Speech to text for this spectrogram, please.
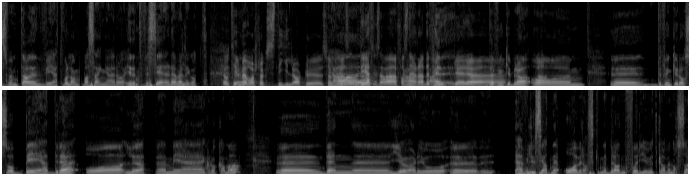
svømt, og den vet hvor langt bassenget er, og identifiserer det veldig godt. Ja, og til og med hva slags stilart du svømmer i. Ja, altså, det syns jeg var fascinerende. Det funker, det funker bra. og Uh, det funker også bedre å løpe med klokka nå. Uh, den uh, gjør det jo Jeg vil jo si at den er overraskende bra, den forrige utgaven også.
